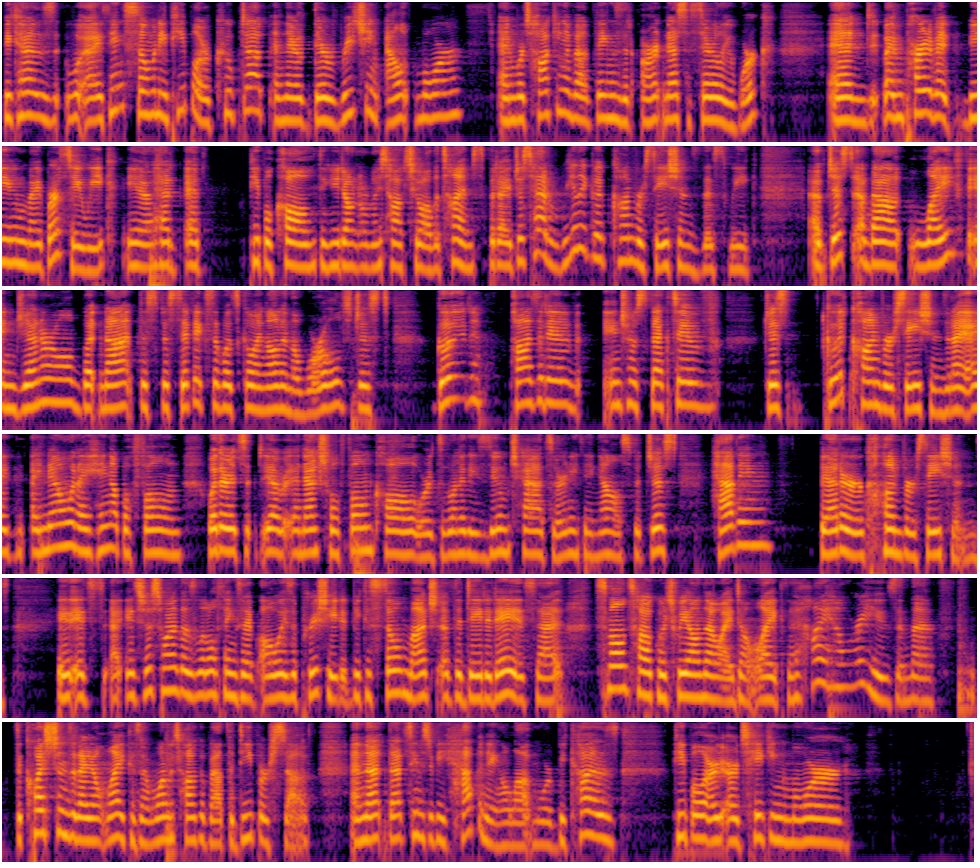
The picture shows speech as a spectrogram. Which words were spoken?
Because I think so many people are cooped up and they're they're reaching out more and we're talking about things that aren't necessarily work. And and part of it being my birthday week, you know, had, had people call that you don't normally talk to all the times, but I just had really good conversations this week of just about life in general, but not the specifics of what's going on in the world. Just good, positive, introspective, just good conversations. And I, I, I know when I hang up a phone, whether it's an actual phone call or it's one of these Zoom chats or anything else, but just having better conversations it, it's it's just one of those little things I've always appreciated because so much of the day to day is that small talk, which we all know I don't like. The hi, how are yous, and the the questions that I don't like because I want to talk about the deeper stuff, and that that seems to be happening a lot more because people are are taking more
